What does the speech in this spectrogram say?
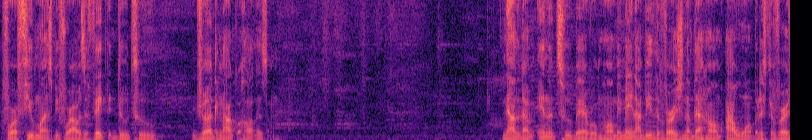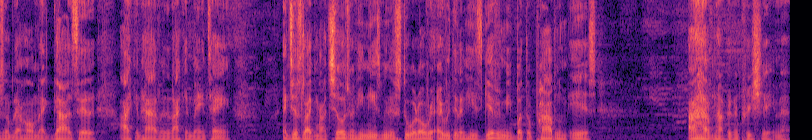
for a few months before I was evicted due to drug and alcoholism. Now that I'm in a two bedroom home, it may not be the version of that home I want, but it's the version of that home that God said I can have and that I can maintain. And just like my children, he needs me to steward over everything that he's given me. But the problem is, I have not been appreciating that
